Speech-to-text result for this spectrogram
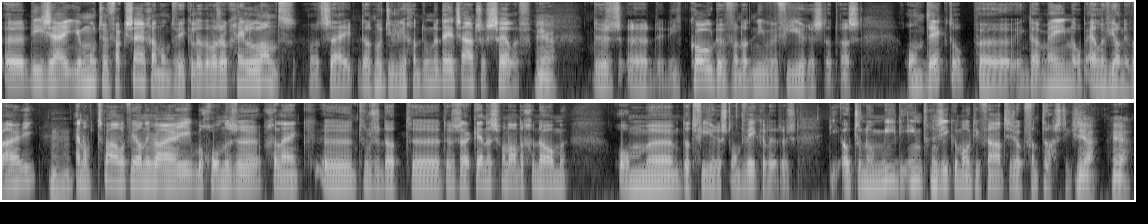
uh, die zei: je moet een vaccin gaan ontwikkelen. Er was ook geen land wat zei: dat moeten jullie gaan doen. Dat deed ze uit zichzelf. Ja. Dus uh, die code van dat nieuwe virus, dat was ontdekt op, uh, ik meen, op 11 januari. Mhm. Mm -hmm. En op 12 januari begonnen ze gelijk, uh, toen ze dat, uh, dus daar kennis van hadden genomen, om uh, dat virus te ontwikkelen. Dus die autonomie, die intrinsieke motivatie is ook fantastisch. Ja, ja.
